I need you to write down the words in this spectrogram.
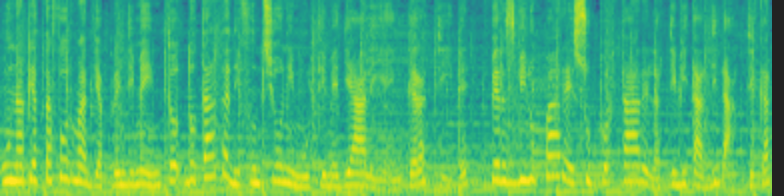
una piattaforma di apprendimento dotata di funzioni multimediali e interattive per sviluppare e supportare l'attività didattica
